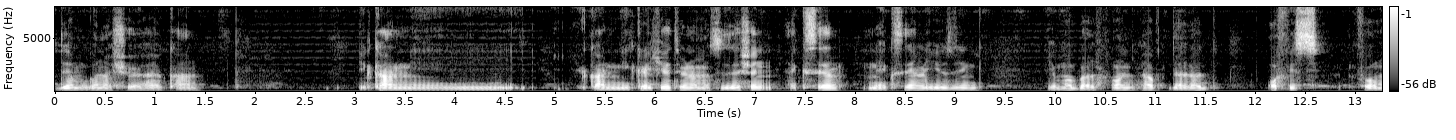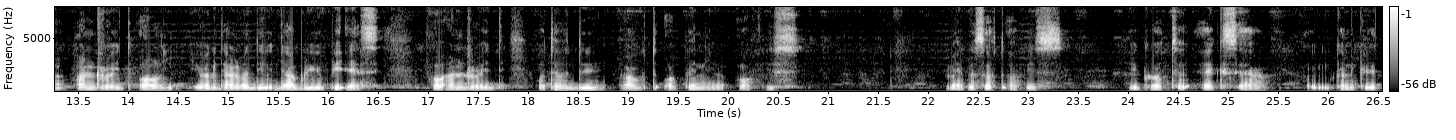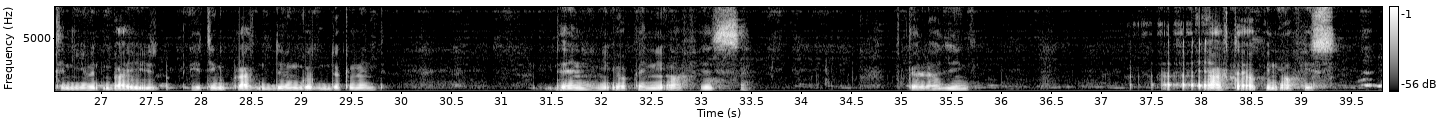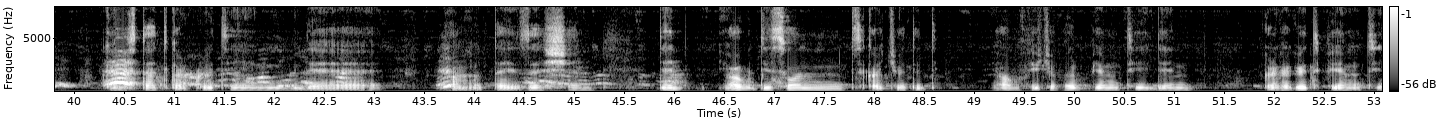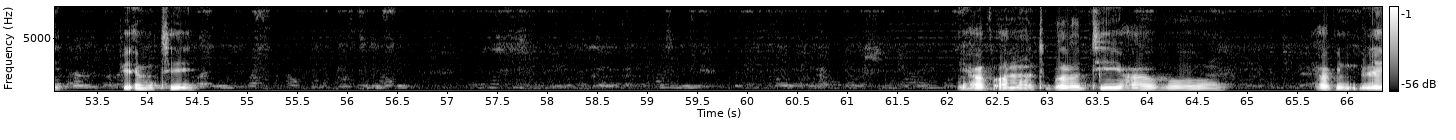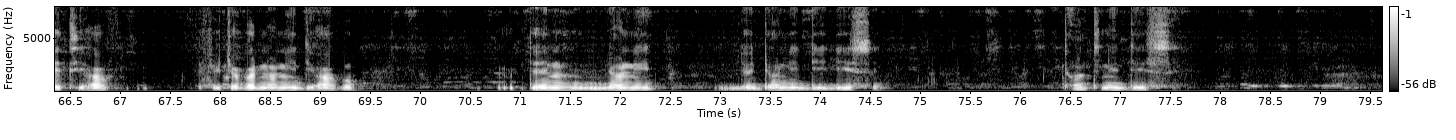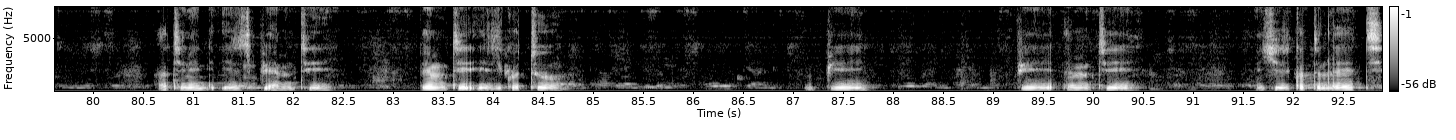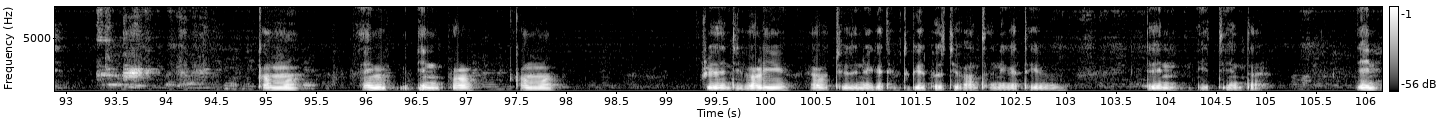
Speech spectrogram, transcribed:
today I'm gonna show you how you can you can you can create an amortization Excel in Excel using your mobile phone. You have to download Office from Android or you have to download the WPS for Android. whatever do, you have to open your Office, Microsoft Office. You go to Excel. You can create a new by hitting plus doing good document then you open office. After loading uh, after open office you can start calculating the amortization. Then you have this one calculated. You have future for PMT then you can calculate PMT PMT have amount borrowed you have uh, you have late you have future value no need you have then no need you don't need this don't need this. What you need is PMT PMT is equal to P PMT which is let comma m in per comma present value have to use negative to get positive answer negative then hit enter. Then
